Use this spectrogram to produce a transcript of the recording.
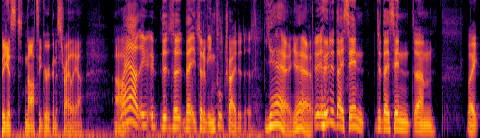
biggest Nazi group in Australia. Um, wow, it, it, so they sort of infiltrated it. Yeah, yeah. Who did they send? Did they send um, like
